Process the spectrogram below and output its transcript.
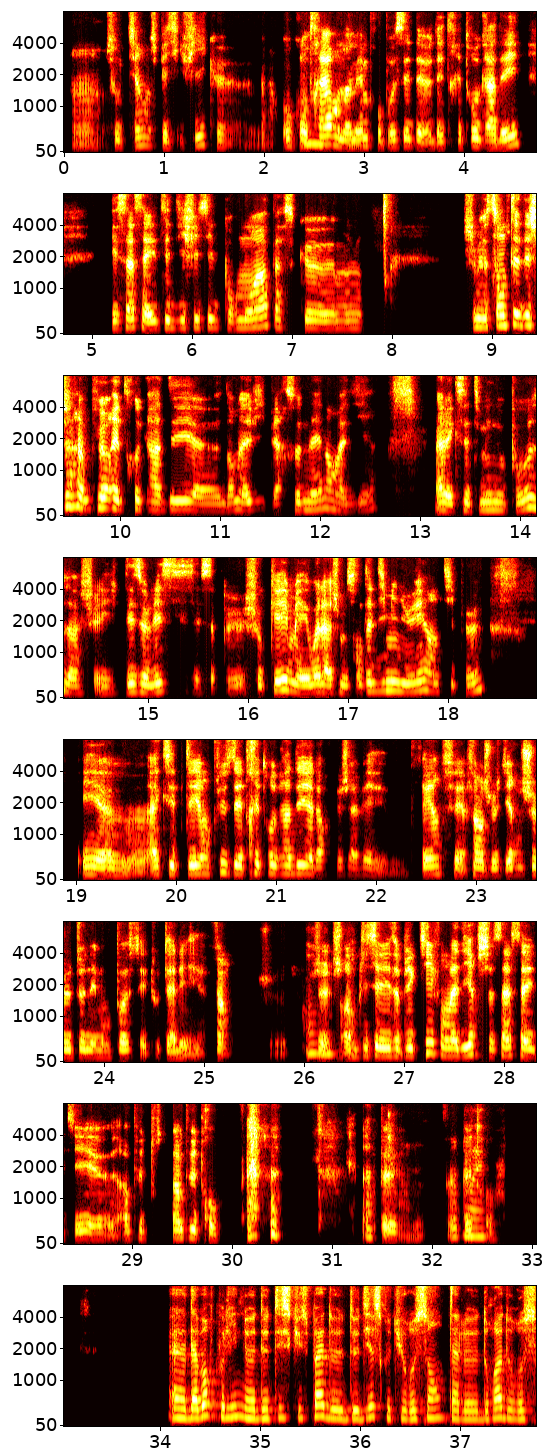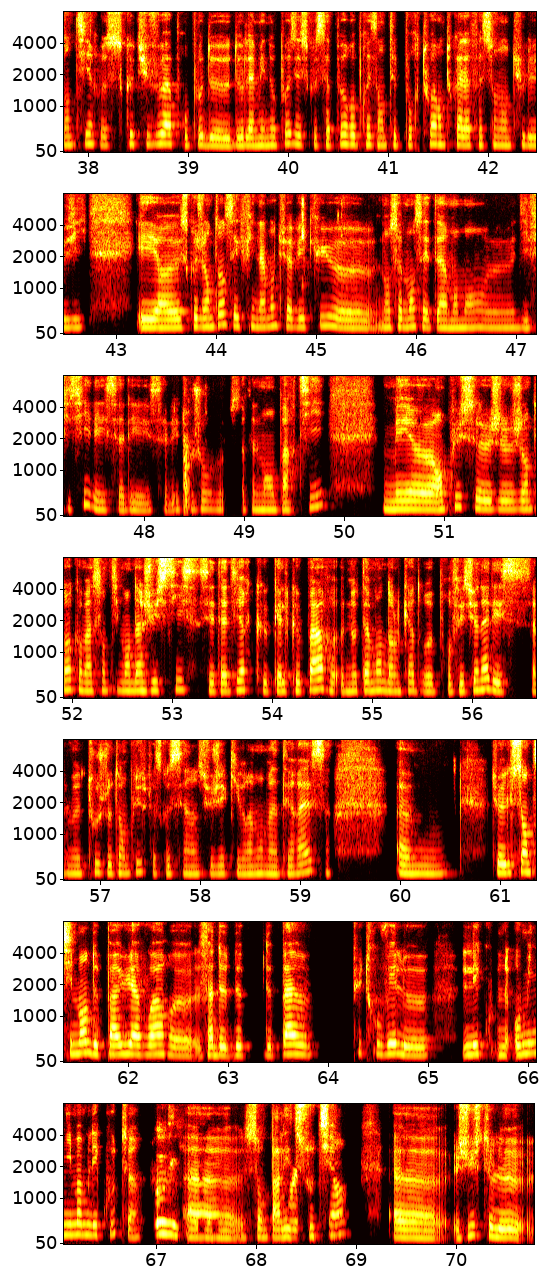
un soutien spécifique. Au contraire, on m'a même proposé d'être rétrogradée. Et ça, ça a été difficile pour moi parce que hum, je me sentais déjà un peu rétrogradée dans ma vie personnelle, on va dire, avec cette ménopause. Je suis désolée si ça peut choquer, mais voilà, je me sentais diminuée un petit peu et euh, accepter en plus d'être rétrogradée alors que j'avais rien fait. Enfin, je veux dire, je tenais mon poste et tout allait. Enfin, je, je, mhm. remplissais les objectifs, on va dire. Ça, ça a été euh, un peu, un peu trop. un peu, un peu trop. Euh, d'abord, Pauline, ne t'excuse pas de, dire ce que tu ressens. Tu as le droit de ressentir ce que tu veux à propos de, la ménopause et ce que ça peut représenter pour toi, en tout cas la façon dont tu le vis. Et euh, ce que j'entends, c'est que finalement, tu as vécu, euh, non seulement ça a été un moment difficile, et ça l'est, toujours certainement en partie, mais en plus, j'entends comme un sentiment d'injustice. C'est-à-dire que quelque part, notamment dans le cadre professionnel, et ça me touche d'autant plus parce que c'est un sujet qui vraiment m'intéresse, tu as eu le sentiment de pas eu avoir, enfin de, de, de pas pu trouver le, au minimum l'écoute, euh, sans parler de soutien, euh, juste le,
